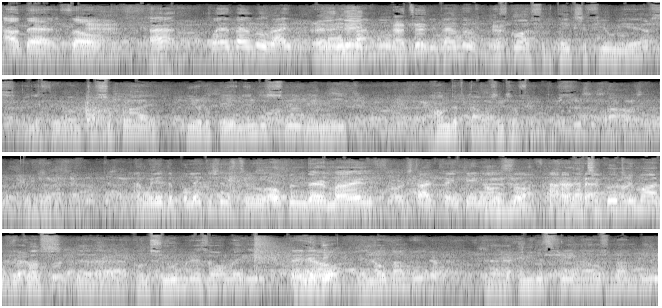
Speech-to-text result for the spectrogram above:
out there. So, uh, plant bamboo, right? Plant Indeed, bamboo. that's it. Plant Bamboo. Of course, it takes a few years, and if we want to supply the European industry, we need hundred thousands of hectares. Wow. And we need the politicians to open their minds or start thinking also about That's a good remark because the consumer is already They ready. know. They know bamboo. The industry knows bamboo,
